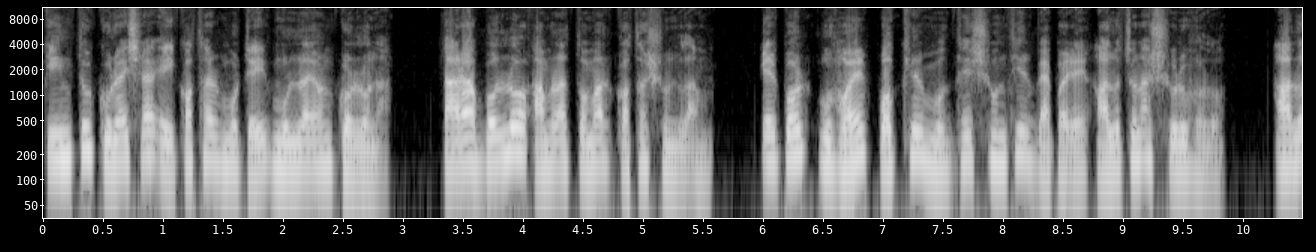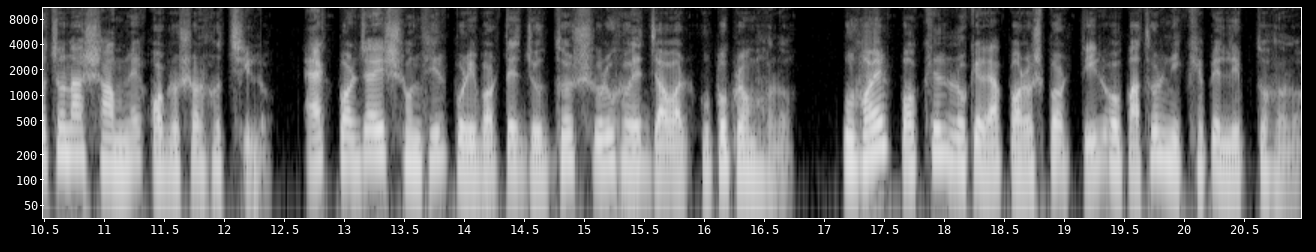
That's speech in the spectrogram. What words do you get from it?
কিন্তু কুরাইশরা এই কথার মোটেই মূল্যায়ন করল না। তারা বলল, আমরা তোমার কথা শুনলাম। এরপর উভয়ের পক্ষের মধ্যে সন্ধির ব্যাপারে আলোচনা শুরু হলো। আলোচনা সামনে অগ্রসর হচ্ছিল। এক পর্যায়ে সন্ধির পরিবর্তে যুদ্ধ শুরু হয়ে যাওয়ার উপক্রম হল। উভয়ের পক্ষের লোকেরা পরস্পর তীর ও পাথর নিক্ষেপে লিপ্ত হল।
